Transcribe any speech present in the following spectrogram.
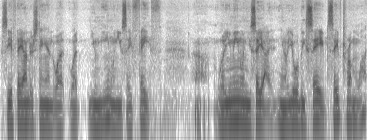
see if they understand what, what you mean when you say faith. Uh, what do you mean when you say, you know, you will be saved? Saved from what?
